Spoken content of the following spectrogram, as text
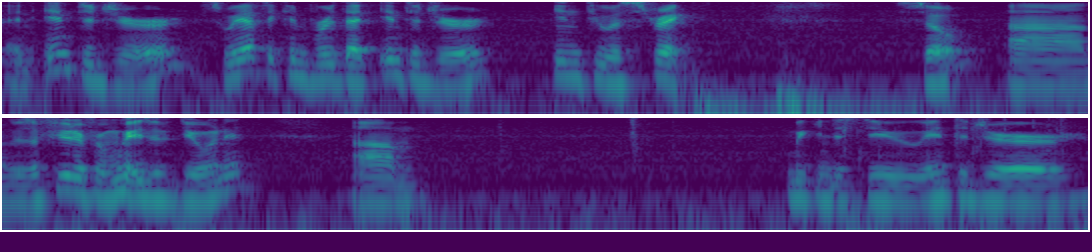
an integer, so we have to convert that integer into a string. So um, there's a few different ways of doing it. Um, we can just do integer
